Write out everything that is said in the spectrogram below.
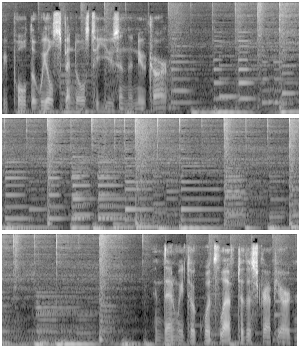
We pulled the wheel spindles to use in the new car. Then we took what's left to the scrapyard.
